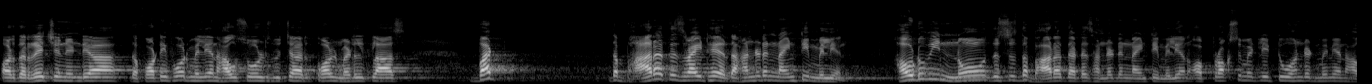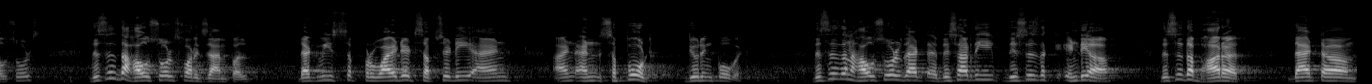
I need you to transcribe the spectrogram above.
or the rich in India, the 44 million households which are called middle class. But the Bharat is right here, the 190 million. How do we know this is the Bharat that is 190 million, approximately 200 million households? This is the households, for example, that we provided subsidy and, and, and support during COVID. This is a household that, uh, this, are the, this is the India, this is the Bharat that, um,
